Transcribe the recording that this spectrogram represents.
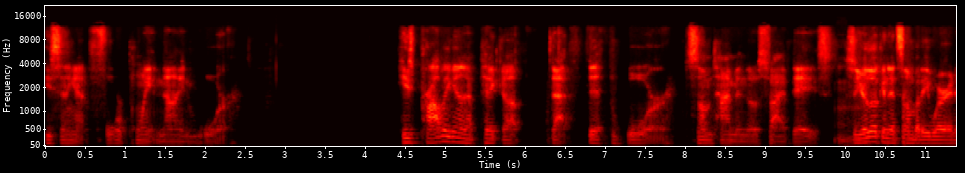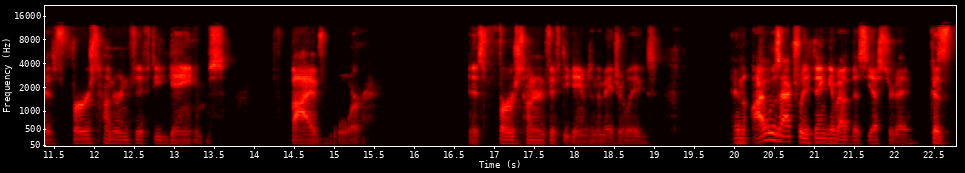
he's sitting at 4.9 war. He's probably going to pick up that fifth war sometime in those five days. So Mhm. you're looking at somebody where in his first 150 games, five war. In his first 150 games in the major leagues. And I was actually thinking about this yesterday because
